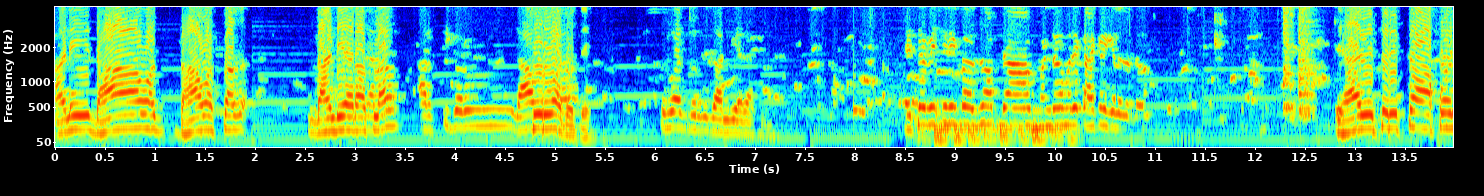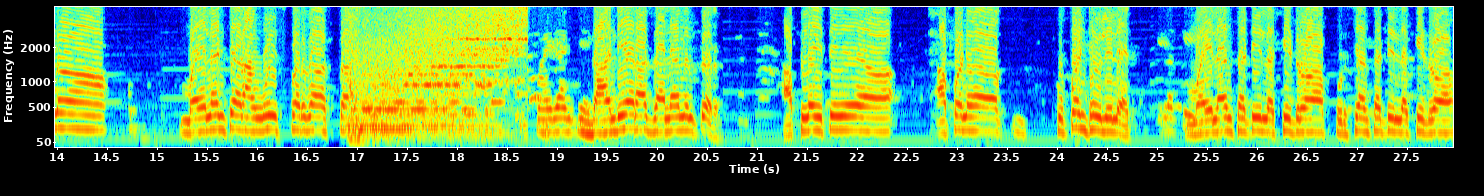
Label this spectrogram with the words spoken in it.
आणि दहा वा- दहा वाजता दांडिया रासला आरती करून सुरुवात होते. सुरुवात करतो दांडिया राखण्याला. याच्या व्यतिरिक्त अजून आपल्या मंडळामध्ये काय काय केलं जातं? ह्या व्यतिरिक्त आपण महिलांच्या रांगोळी स्पर्धा असतात. महिलांचे. दांडिया रात झाल्यानंतर आपल्या इथे आपण कुपन ठेवलेले आहेत. महिलांसाठी लकी ड्रॉ पुरुषांसाठी लकी ड्रॉ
